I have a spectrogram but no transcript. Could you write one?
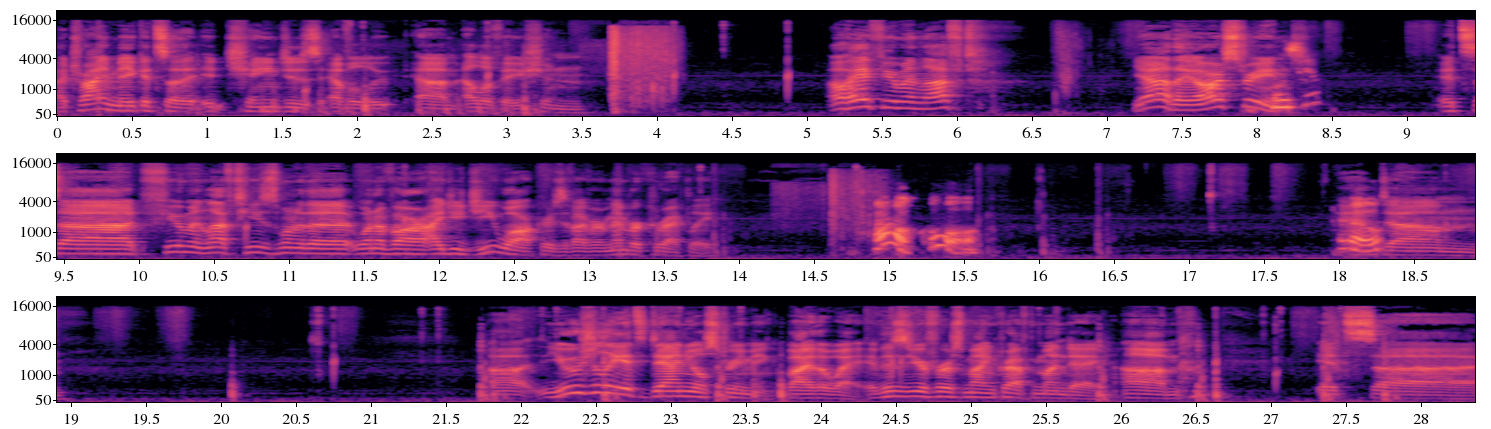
I try and make it so that it changes evolu- um, elevation. Oh, hey, Fumin left. Yeah, they are streamed. It's uh, Fumin left. He's one of the one of our IGG walkers, if I remember correctly. Oh, cool. Hello. And um, uh, usually it's Daniel streaming. By the way, if this is your first Minecraft Monday, um, it's uh,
